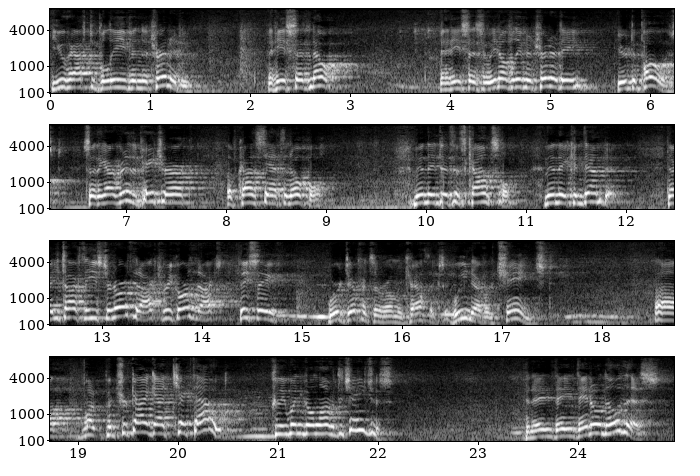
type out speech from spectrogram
You have to believe in the Trinity. And he said, No. And he says, If we don't believe in the Trinity, you're deposed. So they got rid of the Patriarch of Constantinople. Then they did this council. And then they condemned it. Now you talk to the Eastern Orthodox, Greek Orthodox, they say, we're different than Roman Catholics. We never changed. Uh, but, but your guy got kicked out because he wouldn't go along with the changes. And they, they, they don't know this.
